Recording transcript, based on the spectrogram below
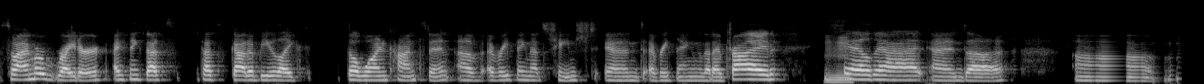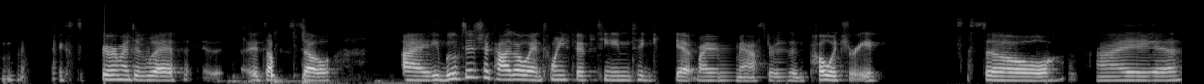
so I'm a writer. I think that's that's got to be like the one constant of everything that's changed and everything that I've tried, mm-hmm. failed at, and uh, um, experimented with. It's so I moved to Chicago in 2015 to get my master's in poetry. So I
